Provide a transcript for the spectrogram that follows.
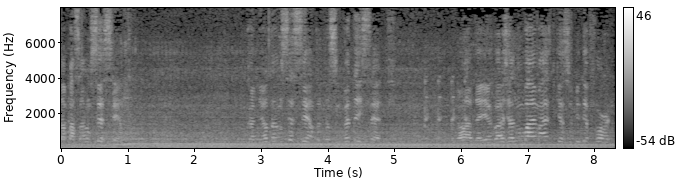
Tá passando uns 60. O caminhão tá nos 60, tá 57. Ó, daí agora já não vai mais, porque a subida é forte.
